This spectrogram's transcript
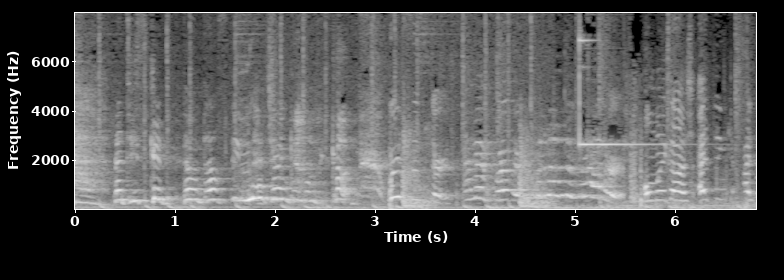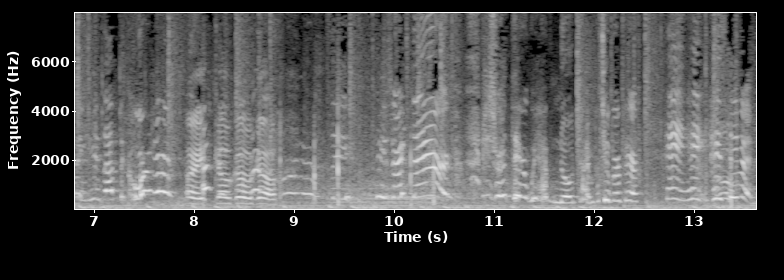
That tastes good. Don't tell Stephen I drank out oh of the cup. Where's sisters? And my brother. What the brother? Oh my gosh, I think I think he's at the corner. All right, go, go, go. See, he's right there. He's right there. We have no time to prepare. Hey, hey, hey, oh, Stephen.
